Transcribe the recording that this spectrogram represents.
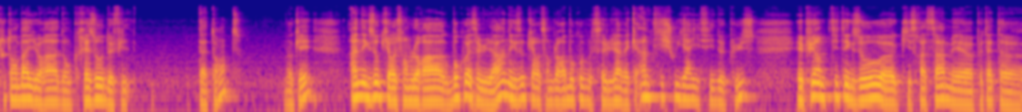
tout en bas, il y aura donc réseau de fil d'attente, ok un exo qui ressemblera beaucoup à celui-là, un exo qui ressemblera beaucoup à celui-là avec un petit chouïa ici de plus, et puis un petit exo euh, qui sera ça, mais euh, peut-être euh,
